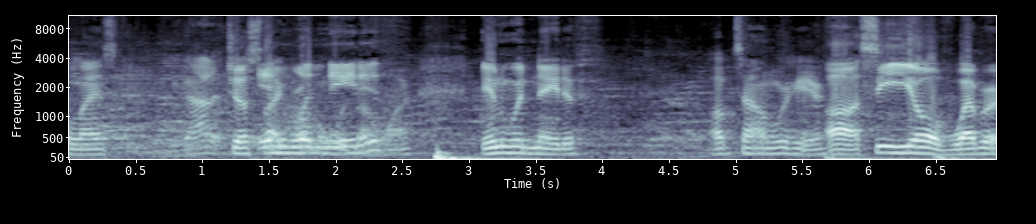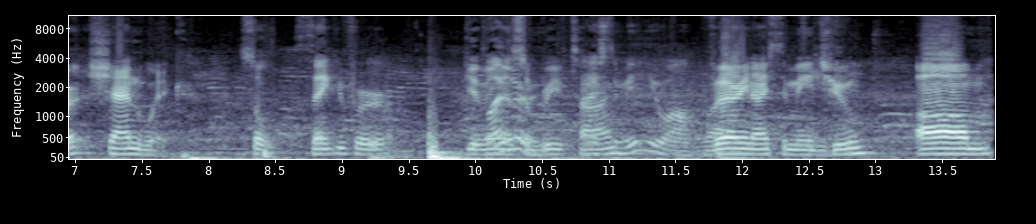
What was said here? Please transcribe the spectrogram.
Polansky. You got it. Just like Inwood Rumble native. Without Inwood native. Uptown, we're here. Uh, CEO of Weber Shandwick. So thank you for giving us a brief time. Nice to meet you all. Very nice to meet you. Um,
